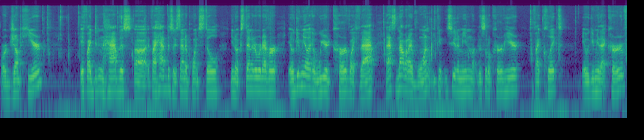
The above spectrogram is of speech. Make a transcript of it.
or jump here. If I didn't have this, uh, if I had this extended point still, you know, extended or whatever, it'll give me like a weird curve like that. And that's not what I want. You can you see what I mean? Like this little curve here. If I clicked, it would give me that curve.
